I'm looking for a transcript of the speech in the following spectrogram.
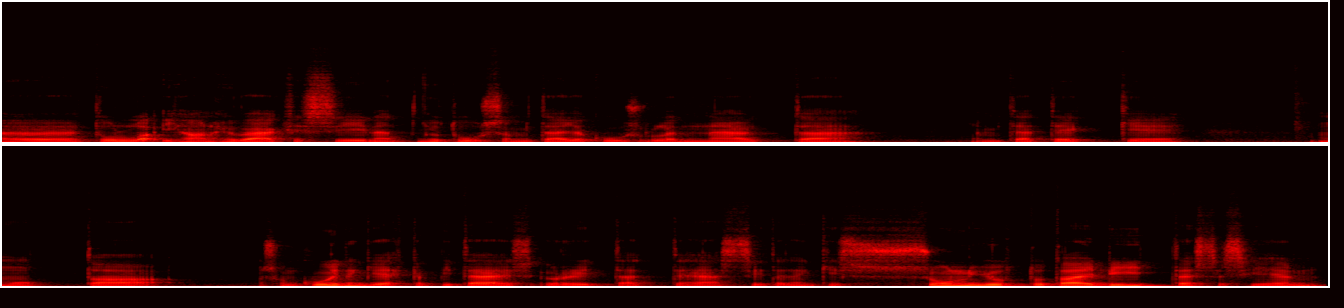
ö, tulla ihan hyväksi siinä jutussa, mitä joku sulle näyttää ja mitä tekee, mutta sun kuitenkin ehkä pitäisi yrittää tehdä siitä jotenkin sun juttu tai liittää se siihen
